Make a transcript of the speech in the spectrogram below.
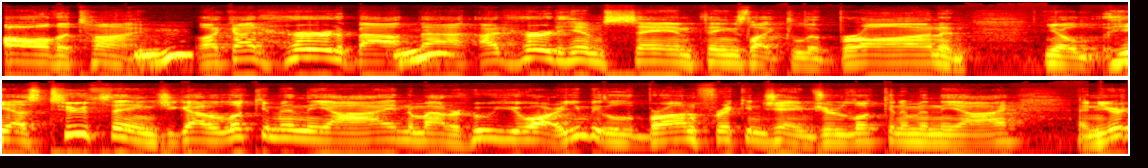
All the time. Mm-hmm. Like I'd heard about mm-hmm. that. I'd heard him saying things like LeBron and you know, he has two things. You got to look him in the eye, no matter who you are. You can be LeBron freaking James. You're looking him in the eye, and you're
